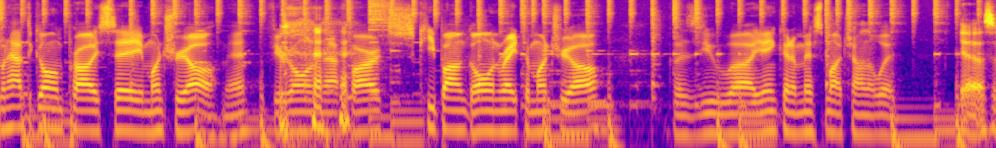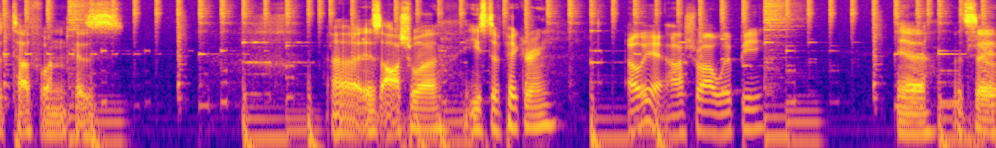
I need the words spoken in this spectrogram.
I'm gonna have to go and probably say Montreal, man. If you're going that far, just keep on going right to Montreal, cause you uh, you ain't gonna miss much on the way. Yeah, that's a tough one because uh, is Oshawa east of Pickering? Oh yeah, Oshawa, Whitby. Yeah, let's say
